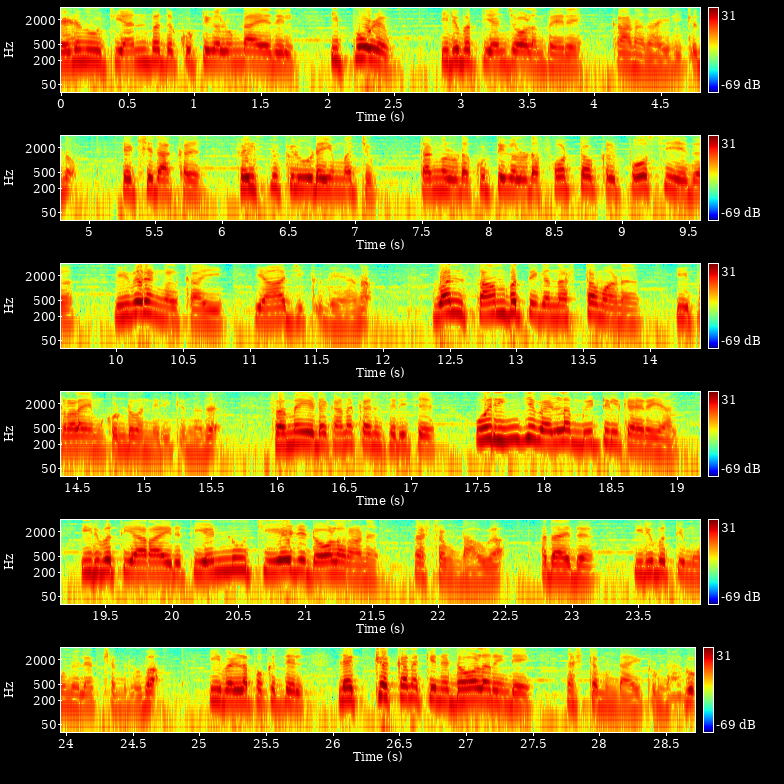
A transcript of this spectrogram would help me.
എഴുന്നൂറ്റി അൻപത് കുട്ടികൾ ഉണ്ടായതിൽ ഇപ്പോഴും ഇരുപത്തിയഞ്ചോളം പേരെ കാണാതായിരിക്കുന്നു. രക്ഷിതാക്കൾ ഫേസ്ബുക്കിലൂടെയും മറ്റും തങ്ങളുടെ കുട്ടികളുടെ ഫോട്ടോകൾ പോസ്റ്റ് ചെയ്ത് വിവരങ്ങൾക്കായി യാചിക്കുകയാണ്. വൻ സാമ്പത്തിക നഷ്ടമാണ് ഈ പ്രളയം കൊണ്ടുവന്നിരിക്കുന്നത്. ഫെമയുടെ കണക്കനുസരിച്ച് ഒരു ഇഞ്ച് വെള്ളം വീട്ടിൽ കയറിയാൽ ഇരുപത്തിയാറായിരത്തി എണ്ണൂറ്റി ഏഴ് ഡോളറാണ് നഷ്ടമുണ്ടാവുക. അതായത് ഇരുപത്തിമൂന്ന് ലക്ഷം രൂപ. ഈ വെള്ളപ്പൊക്കത്തിൽ ലക്ഷക്കണക്കിന് ഡോളറിന്റെ നഷ്ടമുണ്ടായിട്ടുണ്ടാകും.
